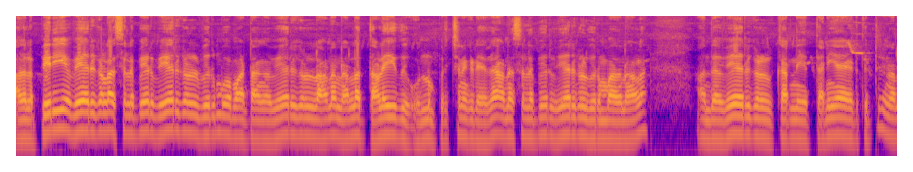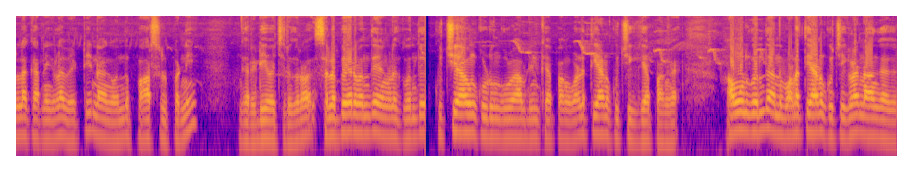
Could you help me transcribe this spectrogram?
அதில் பெரிய வேர்களாக சில பேர் வேர்கள் விரும்ப மாட்டாங்க. வேர்கள் ஆனால் நல்லா தலையுது ஒன்றும் பிரச்சனை கிடையாது. ஆனால் சில பேர் வேர்கள் விரும்பாதனால அந்த வேர்கள் கரணையை தனியாக எடுத்துகிட்டு நல்ல கரணிகளாக வெட்டி நாங்கள் வந்து பார்சல் பண்ணி இங்கே ரெடியாக வச்சுருக்குறோம். சில பேர் வந்து எங்களுக்கு வந்து குச்சியாகவும் கொடுங்க அப்படின்னு கேட்பாங்க வளர்த்தியான குச்சிக்கு கேட்பாங்க. அவங்களுக்கு வந்து அந்த வளர்த்தியான குச்சிக்கெலாம் நாங்கள்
